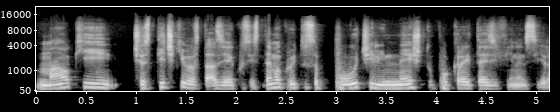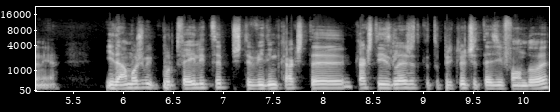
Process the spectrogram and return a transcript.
малки частички в тази екосистема, които са получили нещо покрай тези финансирания. И да, може би портфейлите ще видим как ще, как ще изглеждат като приключат тези фондове,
